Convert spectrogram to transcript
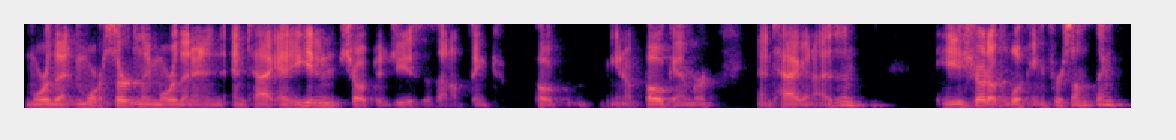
more than more certainly more than an antagonist. He didn't show up to Jesus, I don't think, to poke you know poke him or antagonize him. He showed up looking for something.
